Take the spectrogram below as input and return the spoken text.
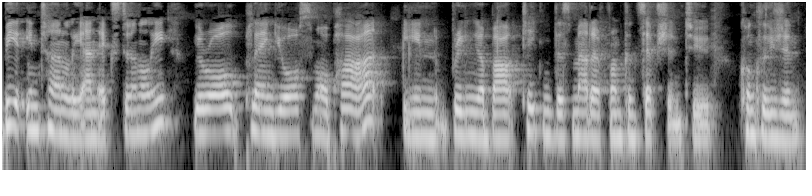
be it internally and externally, you're all playing your small part in bringing about taking this matter from conception to conclusion.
